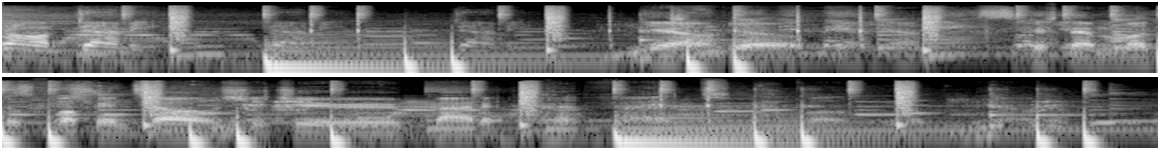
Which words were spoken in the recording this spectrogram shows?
Drum dummy. Dummy. Dummy. Yeah, yeah. It's that motherfucking dog shit, you heard about it. Facts.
